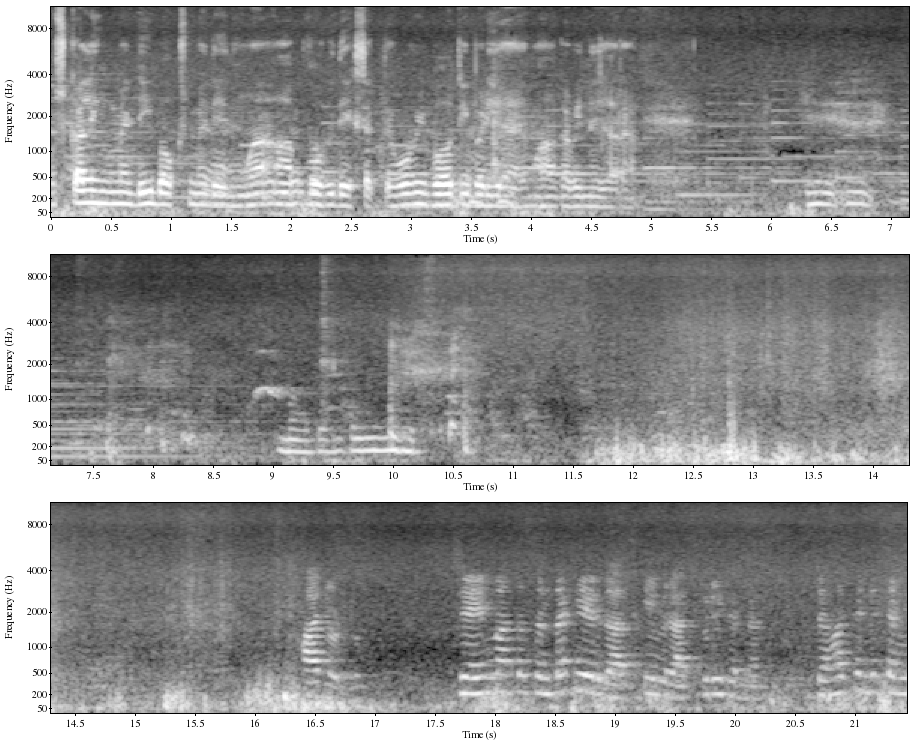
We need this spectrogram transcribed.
उसका लिंक मैं डी बॉक्स में दे दूँगा, आप वो भी देख सकते हो। वो भी बहुत ही बढ़िया है, वहाँ का भी नज़ारा। हाथ जोड़ लो जैन माता संता की अरदास की विराज पूरी करना, जहाँ से भी संग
